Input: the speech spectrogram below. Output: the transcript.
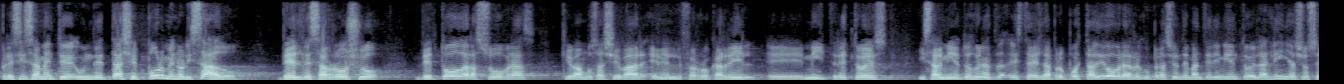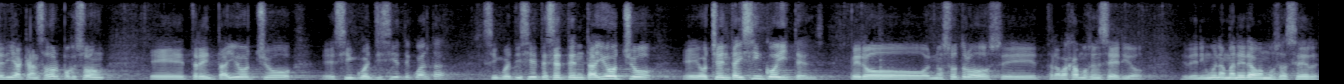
precisamente un detalle pormenorizado del desarrollo de todas las obras que vamos a llevar en el ferrocarril eh, Mitre. Esto es y Sarmiento. Es una, esta es la propuesta de obra de recuperación de mantenimiento de las líneas. Yo sería cansador porque son eh, 38, eh, 57, ¿cuántas? 57, 78, eh, 85 ítems. Pero nosotros eh, trabajamos en serio. De ninguna manera vamos a hacer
